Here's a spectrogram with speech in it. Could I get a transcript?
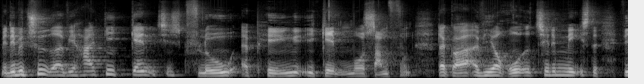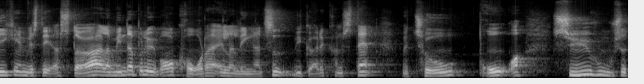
Men det betyder, at vi har et gigantisk flow af penge igennem vores samfund, der gør, at vi har råd til det meste. Vi kan investere større eller mindre beløb over kortere eller længere tid. Vi gør det konstant med tog, broer, sygehuse.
